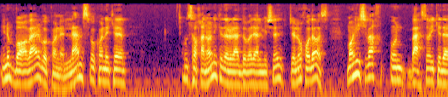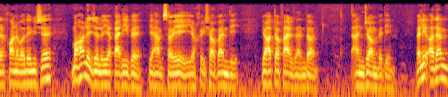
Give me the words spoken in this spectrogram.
اینو باور بکنه لمس بکنه که اون سخنانی که داره رد و بدل میشه جلو خداست. ما هیچ وقت اون بحثایی که در خانواده میشه محال جلوی غریبه یا همسایه یا خیشابندی یا حتی فرزندان انجام بدیم. ولی آدم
